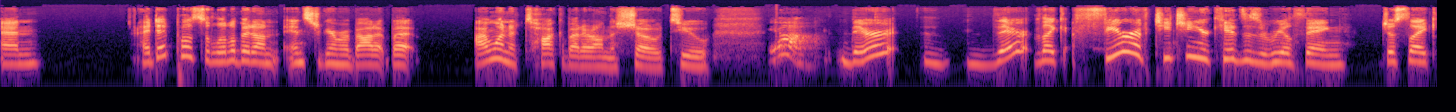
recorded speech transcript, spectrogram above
And I did post a little bit on Instagram about it, but I want to talk about it on the show too. yeah There, there, like fear of teaching your kids is a real thing, just like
